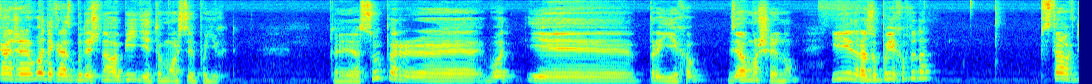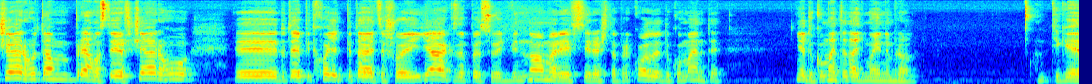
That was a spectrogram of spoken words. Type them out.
каже: от якраз будеш на обіді, то можеш собі поїхати. То я супер. е, От і приїхав, взяв машину і одразу поїхав туди. Став в чергу, там прямо стаєш в чергу, е, до тебе підходять, питаються, що і як, записують він номер і всі решта приколи, документи. Ні, документи навіть мої не брали. Тільки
